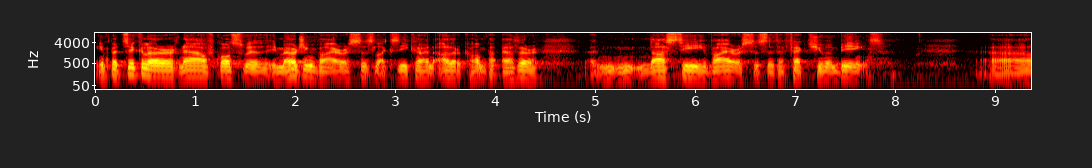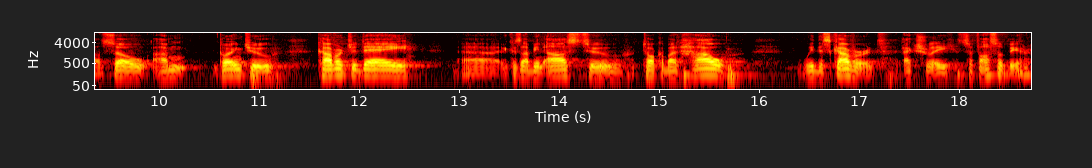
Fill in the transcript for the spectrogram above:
In particular, now, of course, with emerging viruses like Zika and other, other nasty viruses that affect human beings. Uh, so I'm going to cover today, uh, because I've been asked to talk about how we discovered actually sofosbuvir.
